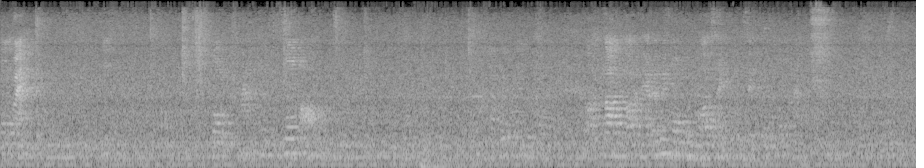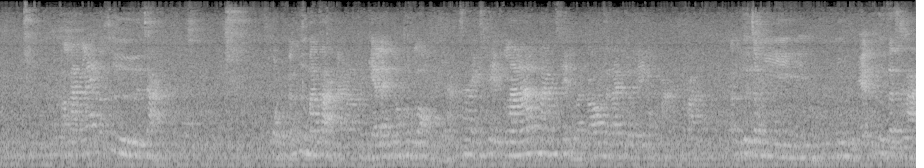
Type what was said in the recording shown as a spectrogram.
งงไหมงงนะงงเหรอตอนตอนตอนเนี้ยไม่งงผมรอใส่ผมเสร็จผมงงนะตอนแรกแรกก็คือจากผลก็คือมาจากอ่าเมื่อกี้อะไรที่เราทดลองเนี่ยใส่เสร็จล้างล้างเสร็จแล้วก็จะได้ตัวเลขออกมาใช่ปะก็คือจะมีหนูเนี่ยคือจะใช้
